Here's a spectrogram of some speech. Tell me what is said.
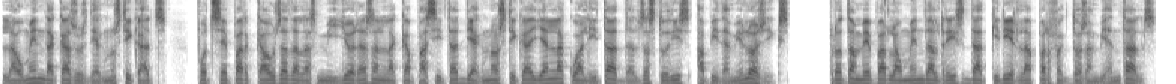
l'augment de casos diagnosticats pot ser per causa de les millores en la capacitat diagnòstica i en la qualitat dels estudis epidemiològics, però també per l'augment del risc d'adquirir-la per factors ambientals.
